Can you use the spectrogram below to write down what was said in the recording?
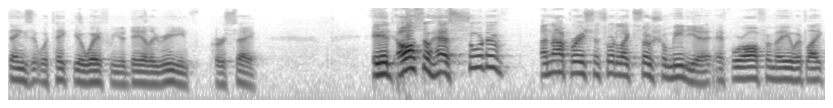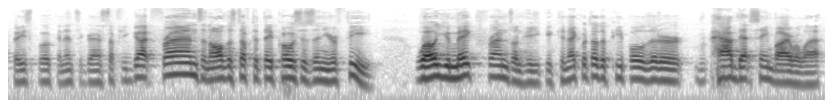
things that will take you away from your daily reading per se. It also has sort of an operation, sort of like social media. If we're all familiar with like Facebook and Instagram and stuff, you've got friends, and all the stuff that they post is in your feed. Well, you make friends on here. You can connect with other people that are have that same Bible app.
